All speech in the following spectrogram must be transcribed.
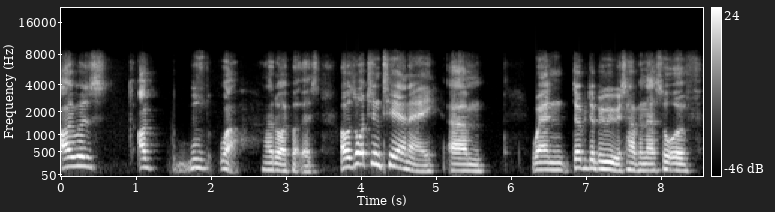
I was. I was. Well, how do I put this? I was watching TNA. Um, when WWE was having their sort of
